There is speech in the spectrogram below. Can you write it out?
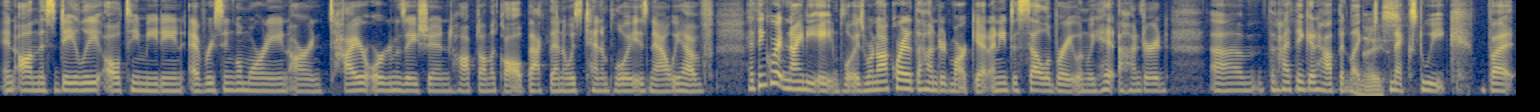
And on this daily all team meeting, every single morning, our entire organization hopped on the call. Back then it was 10 employees. Now we have, I think we're at 98 employees. We're not quite at the 100 mark yet. I need to celebrate when we hit 100. Um, I think it happened like Nice. next week. But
